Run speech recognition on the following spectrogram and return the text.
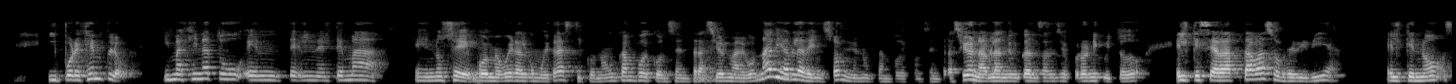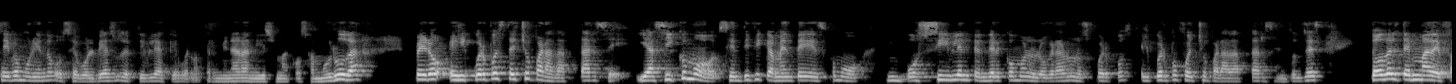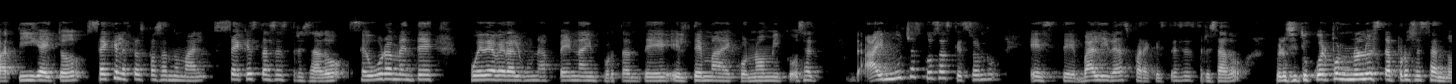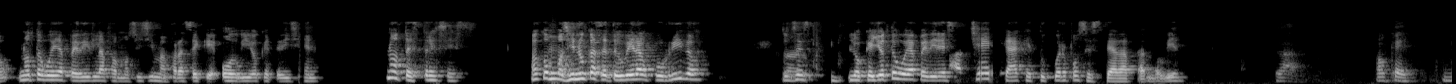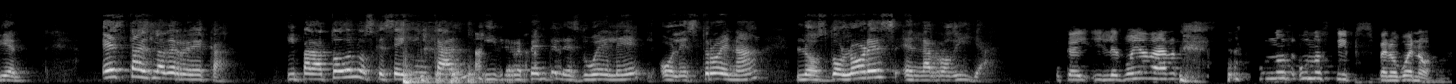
Y por ejemplo, imagina tú en, en el tema, eh, no sé, bueno, me voy a ir a algo muy drástico, ¿no? Un campo de concentración o algo. Nadie habla de insomnio en un campo de concentración, hablan de un cansancio crónico y todo. El que se adaptaba sobrevivía. El que no se iba muriendo o se volvía susceptible a que, bueno, terminaran y es una cosa muy ruda. Pero el cuerpo está hecho para adaptarse. Y así como científicamente es como imposible entender cómo lo lograron los cuerpos, el cuerpo fue hecho para adaptarse. Entonces, todo el tema de fatiga y todo, sé que le estás pasando mal, sé que estás estresado, seguramente puede haber alguna pena importante, el tema económico, o sea, hay muchas cosas que son este, válidas para que estés estresado, pero si tu cuerpo no lo está procesando, no te voy a pedir la famosísima frase que odio que te dicen, no te estreses, ¿no? Como si nunca se te hubiera ocurrido. Entonces, lo que yo te voy a pedir es checa que tu cuerpo se esté adaptando bien. Claro. Ok, bien. Esta es la de Rebeca. Y para todos los que se hincan y de repente les duele o les truena, los dolores en la rodilla. Ok, y les voy a dar unos, unos tips, pero bueno,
